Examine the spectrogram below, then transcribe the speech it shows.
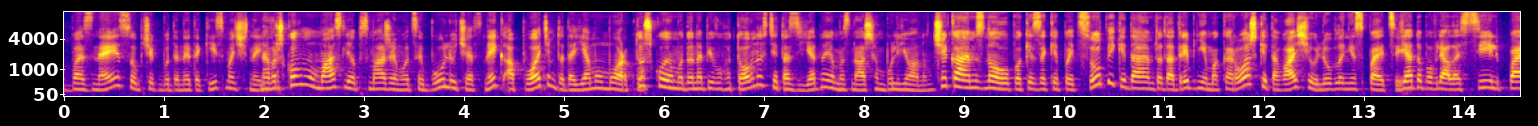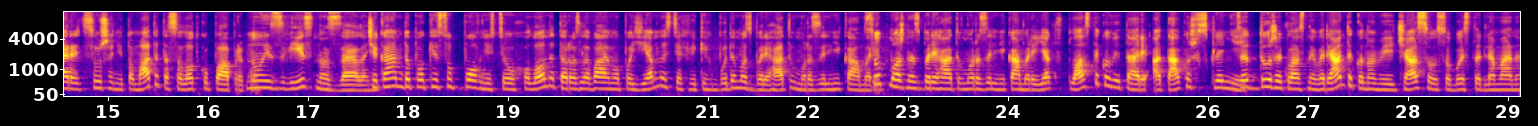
Без неї супчик буде не такий смачний. На вершковому маслі обсмажуємо цибулю, часник, а потім додаємо моркву. Тушкуємо до напівготовності та з'єднуємо з нашим бульйоном. Чекаємо знову, поки закипить суп, і кидаємо туди дрібні макарошки та ваші улюблені спеції. Я додавала сіль, перець, сушені томати та солодку паприку. Ну і звісно, зелень. Чекаємо, допоки суп повністю охолоне та розливаємо по ємностях, в яких будемо зберігати в морозильній камері. Суп можна зберігати в морозильній камері як в пластиковій тарі, а також в скляній. Це дуже класний варіант економії часу, особисто для мене.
